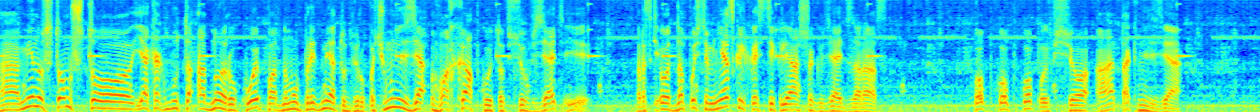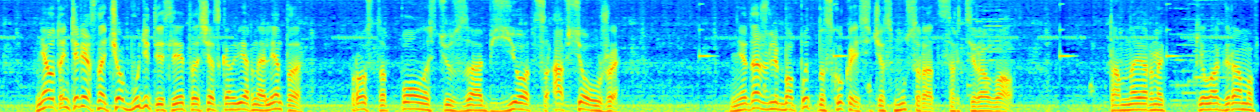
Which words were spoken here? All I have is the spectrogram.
А, минус в том, что я как будто одной рукой по одному предмету беру. Почему нельзя в охапку это все взять и... Вот, допустим, несколько стекляшек взять за раз. Хоп-хоп-хоп, и все. А так нельзя. Мне вот интересно, что будет, если это сейчас конвейерная лента просто полностью забьется. А, все уже. Мне даже любопытно, сколько я сейчас мусора отсортировал. Там, наверное, килограммов...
